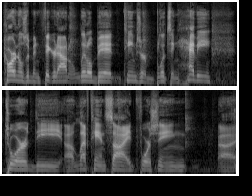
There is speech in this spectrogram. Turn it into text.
Cardinals have been figured out a little bit. Teams are blitzing heavy toward the uh, left hand side, forcing uh,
